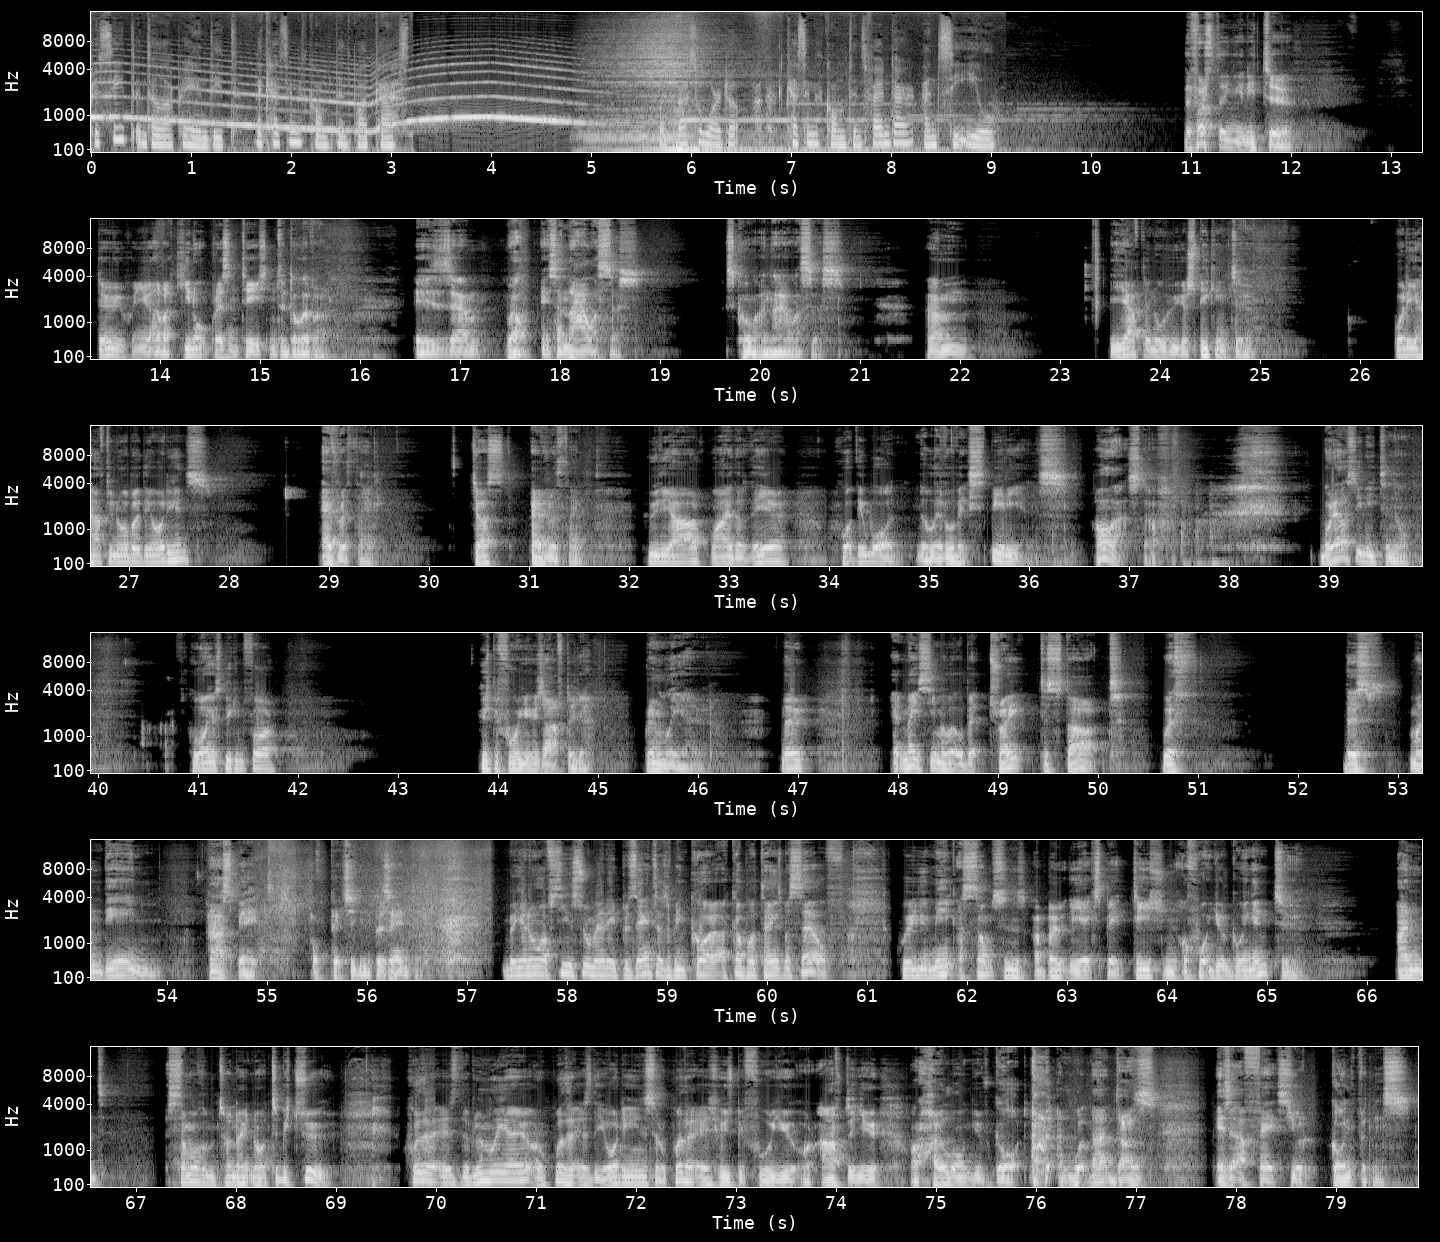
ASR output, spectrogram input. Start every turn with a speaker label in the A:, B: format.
A: Proceed until apprehended, the Kissing with Confidence podcast. With Russell Wardrop, Kissing with Confidence founder and CEO.
B: The first thing you need to do when you have a keynote presentation to deliver is, um, well, it's analysis. Let's call it analysis. Um, you have to know who you're speaking to. What do you have to know about the audience? Everything. Just everything. Who they are, why they're there, what they want, the level of experience, all that stuff. What else do you need to know? How long you're speaking for? Who's before you, who's after you? Room layout. Now, it might seem a little bit trite to start with this mundane aspect of pitching and presenting. But you know, I've seen so many presenters, I've been caught a couple of times myself, where you make assumptions about the expectation of what you're going into. And some of them turn out not to be true. Whether it is the room layout, or whether it is the audience, or whether it is who's before you or after you, or how long you've got. and what that does is it affects your confidence.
